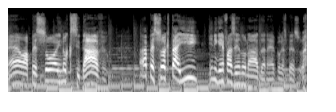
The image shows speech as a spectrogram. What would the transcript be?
é uma pessoa inoxidável, uma pessoa que tá aí e ninguém fazendo nada, né, pelas pessoas.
